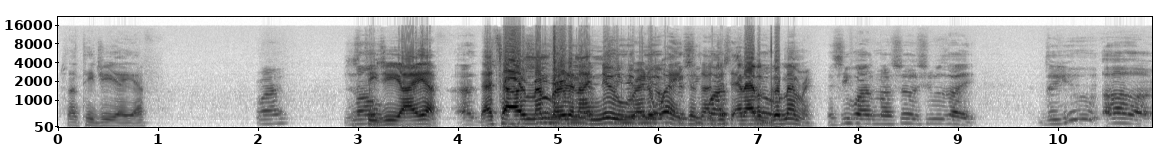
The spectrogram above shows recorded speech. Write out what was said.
It's not TGAF. Right? It's TGIF. I- That's how I remembered hit and I knew right away because I just and I have a good memory. And she watched my show. She was like, "Do you uh,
